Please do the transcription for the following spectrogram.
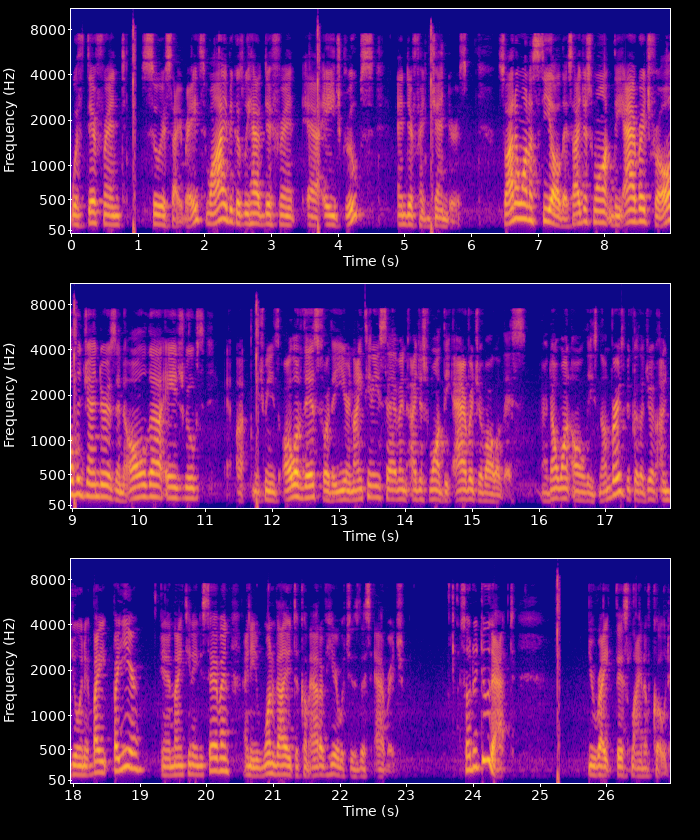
with different suicide rates. Why? Because we have different uh, age groups and different genders. So I don't want to see all this. I just want the average for all the genders and all the age groups, uh, which means all of this for the year 1987. I just want the average of all of this. I don't want all these numbers because I'm doing it by, by year. In 1987, I need one value to come out of here, which is this average. So to do that, you write this line of code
